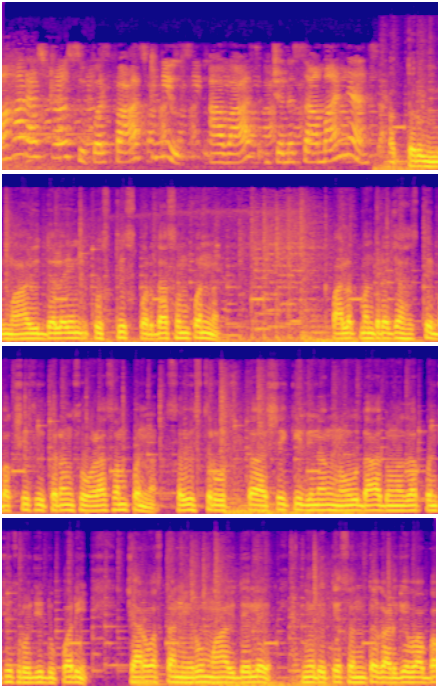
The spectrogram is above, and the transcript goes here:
सुपरफास्ट न्यूज. आवाज जनसामान्यांचा. अत्तर महाविद्यालयीन कुस्ती स्पर्धा संपन्न. पालकमंत्र्याच्या हस्ते बक्षीस वितरण सोहळा संपन्न. सविस्तर वृत्त असे की दिनांक नऊ दहा दोन हजार पंचवीस रोजी दुपारी चार वाजता नेहरू महाविद्यालय नेर येथे संत गाडगेबाबा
